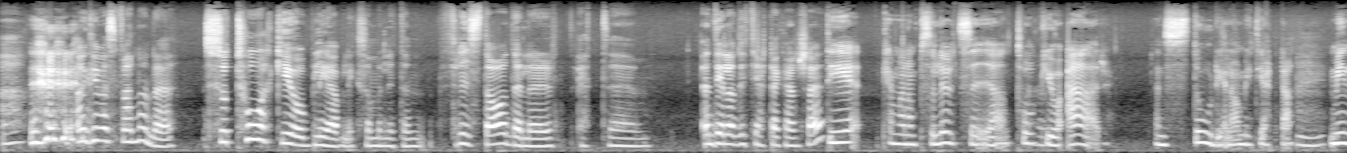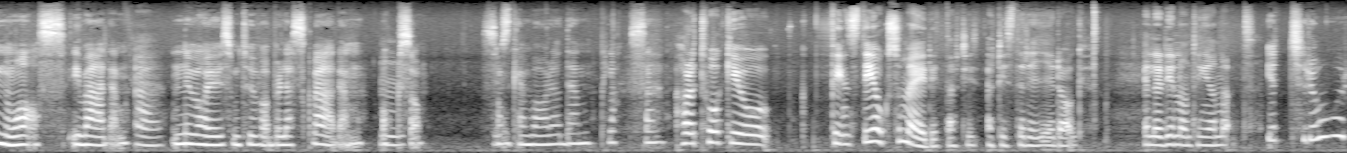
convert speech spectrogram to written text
Ah, gud vad spännande. Så Tokyo blev liksom en liten fristad eller ett, eh, en del av ditt hjärta kanske? Det kan man absolut säga. Tokyo är en stor del av mitt hjärta. Min oas i världen. Ja. Nu har jag ju som tur var burleskvärlden också. Som kan vara den platsen. Har Tokyo, finns det också med i ditt arti- artisteri idag? Eller är det någonting annat? Jag tror,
